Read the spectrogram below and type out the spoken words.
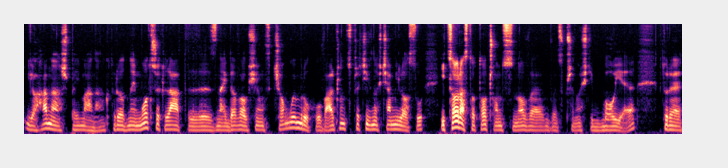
Johanna Szpejmana, który od najmłodszych lat y, znajdował się w ciągłym ruchu, walcząc z przeciwnościami losu i coraz to tocząc nowe, mówiąc przenośni, boje, które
